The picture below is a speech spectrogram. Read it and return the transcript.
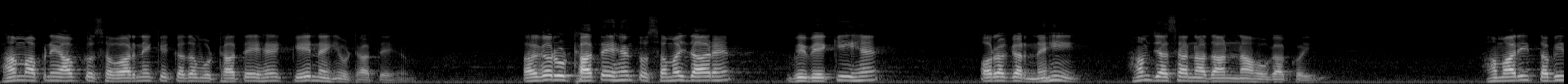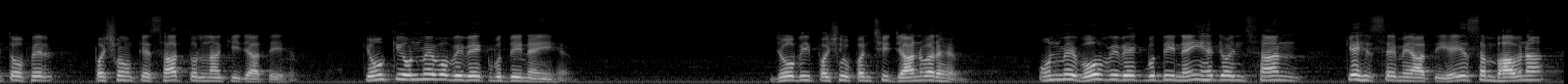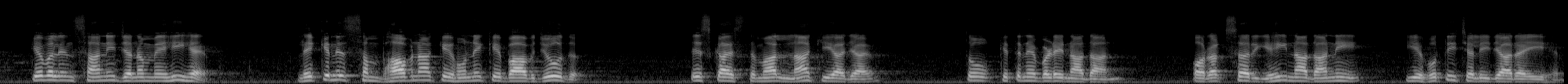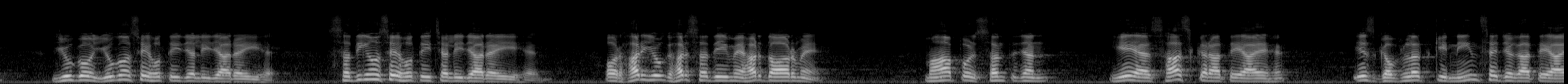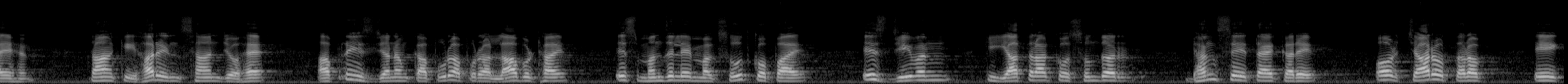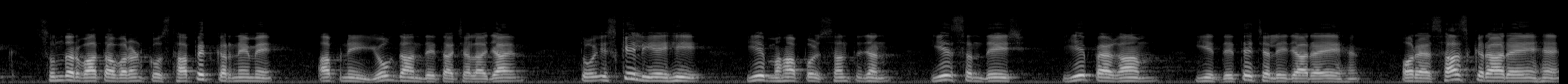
हम अपने आप को संवारने के कदम उठाते हैं, कि नहीं उठाते हैं? अगर उठाते हैं तो समझदार हैं, विवेकी हैं, और अगर नहीं, हम जैसा नादान ना होगा कोई। हमारी तभी तो फिर पशुओं के साथ तुलना की जाती है, क्योंकि उनमें वो विवेक बुद्धि नहीं है। जो भी पशु पंछी जानवर हैं, उनमें वो विवेक बुद्धि नहीं है जो इंसान के हिस्से में आती है। ये संभावना केवल इंसानी जन्म में ही है, लेकिन इस संभावना के होने के बावजूद इसका इस्तेमाल ना किया जाए तो कितने बड़े नादान, और अक्सर यही नादानी ये होती चली जा रही है। युगों युगों से होती चली जा रही है, सदियों से होती चली जा रही है, और हर युग, हर सदी में, हर दौर में महापुरुष संत जन ये एहसास कराते आए हैं, इस गफलत की नींद से जगाते आए हैं, ताकि हर इंसान जो है अपने इस जन्म का पूरा पूरा लाभ उठाए, इस मंजिल मकसूद को पाए, इस जीवन की यात्रा को सुंदर ढंग से तय करे और चारों तरफ़ एक सुंदर वातावरण को स्थापित करने में अपने योगदान देता चला जाए। तो इसके लिए ही ये महापुरुष संत जन ये संदेश ये पैगाम ये देते चले जा रहे हैं और एहसास करा रहे हैं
